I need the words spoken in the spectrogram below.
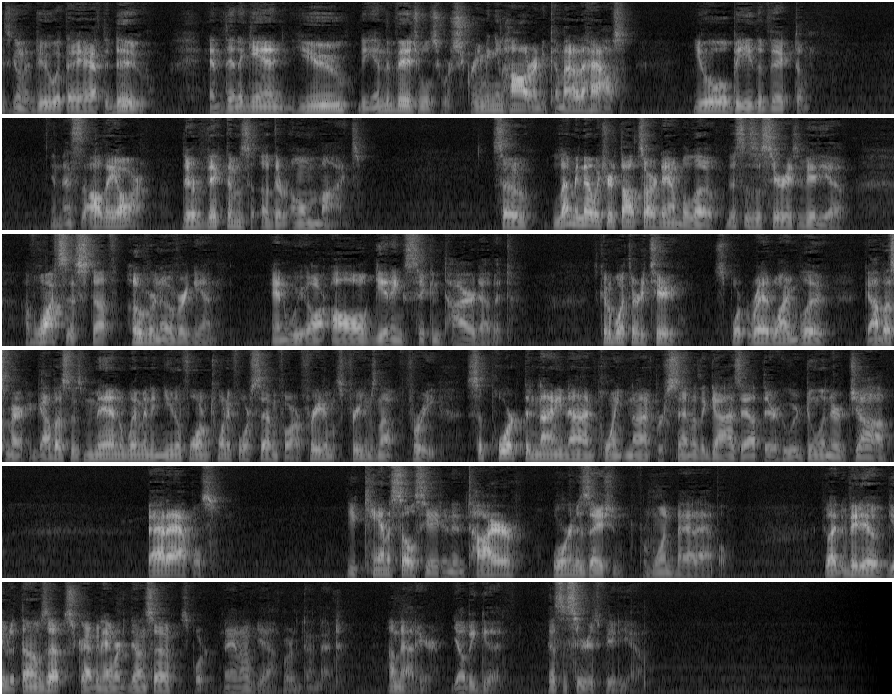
is going to do what they have to do. And then again, you, the individuals who are screaming and hollering to come out of the house, you will be the victim. And that's all they are. They're victims of their own minds. So let me know what your thoughts are down below. This is a serious video. I've watched this stuff over and over again, and we are all getting sick and tired of it. It's Kotaboy 32. Sport red, white, and blue. God bless America. God bless those men, women in uniform 24 7 for our freedoms. Freedom's not free. Support the 99.9% of the guys out there who are doing their job. Bad apples. You can't associate an entire organization from one bad apple. If you like the video, give it a thumbs up. Subscribe and haven't already done so. Support. And I'm, yeah, I've already done that. I'm out here. Y'all be good. That's a serious video.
